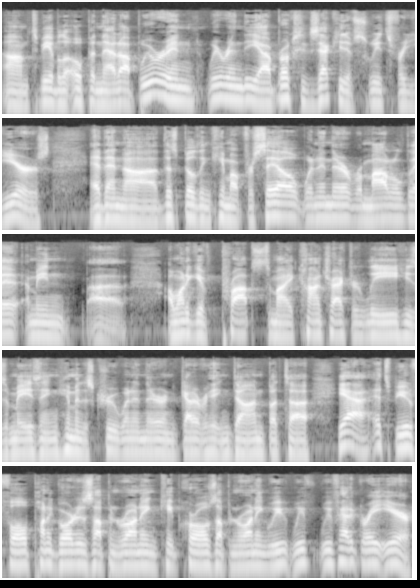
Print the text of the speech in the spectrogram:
um, to be able to open that up. We were in we were in the uh, Brooks Executive Suites for years, and then uh, this building came up for sale. Went in there, remodeled it. I mean, uh, I want to give props to my contractor Lee. He's amazing. Him and his crew went in there and got everything done. But uh, yeah, it's beautiful. Punta Gorda's up and running. Cape Coral's up and running. We, we've we've had a great year.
